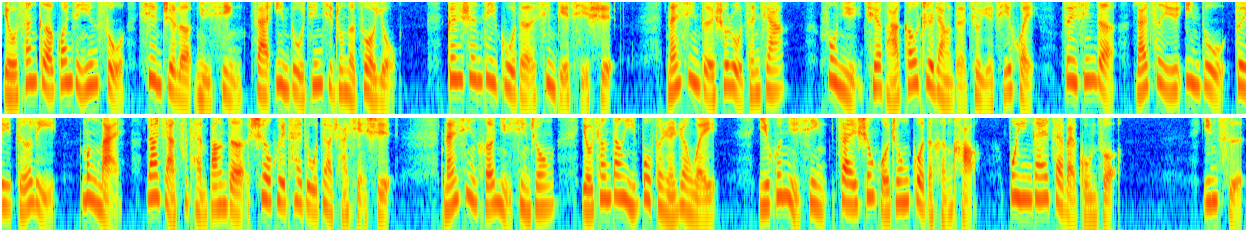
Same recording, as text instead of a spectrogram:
有三个关键因素限制了女性在印度经济中的作用：根深蒂固的性别歧视、男性的收入增加、妇女缺乏高质量的就业机会。最新的来自于印度对德里、孟买、拉贾斯坦邦的社会态度调查显示，男性和女性中有相当一部分人认为，已婚女性在生活中过得很好，不应该在外工作。因此，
